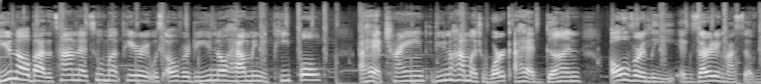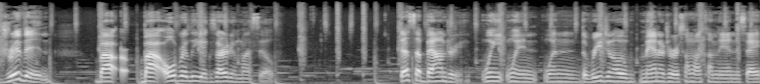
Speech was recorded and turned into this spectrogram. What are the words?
you know by the time that two month period was over, do you know how many people I had trained? Do you know how much work I had done overly exerting myself, driven by by overly exerting myself? That's a boundary. When when when the regional manager or someone come in and say,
